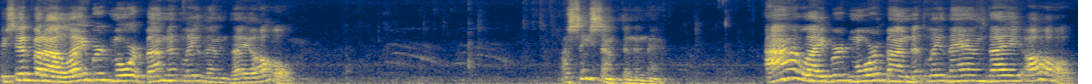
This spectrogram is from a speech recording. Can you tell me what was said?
He said, But I labored more abundantly than they all. I see something in that. I labored more abundantly than they all.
